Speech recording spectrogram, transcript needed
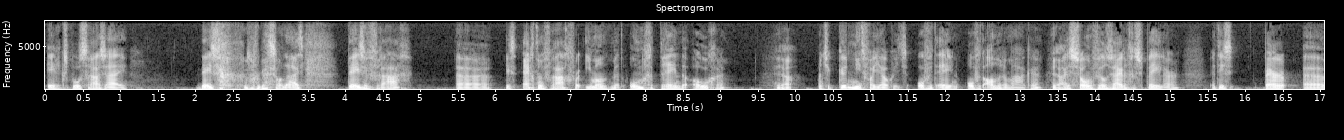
Erik Spoelstra zei: deze ik best wel nice. Deze vraag eh, is echt een vraag voor iemand met ongetrainde ogen. Ja, Want je kunt niet van Jokic of het een of het andere maken. Ja. Hij is zo'n veelzijdige speler. Het is per, eh,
